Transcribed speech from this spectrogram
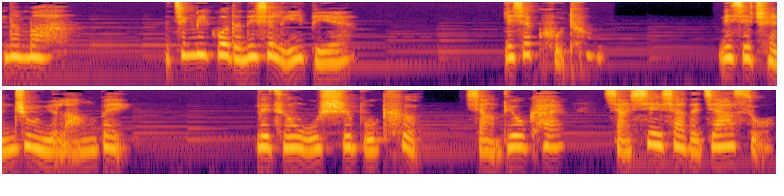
那么，经历过的那些离别，那些苦痛，那些沉重与狼狈，那层无时不刻。想丢开、想卸下的枷锁，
